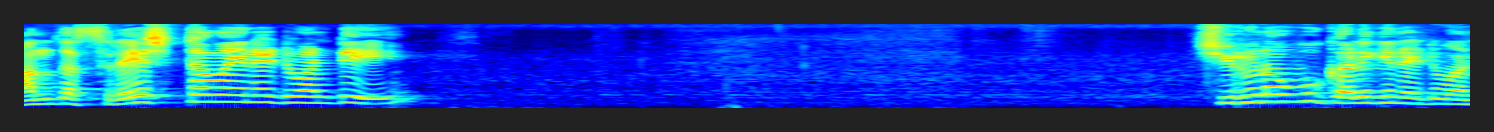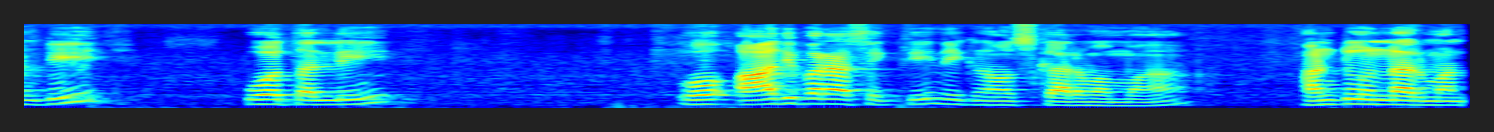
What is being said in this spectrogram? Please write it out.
అంత శ్రేష్టమైనటువంటి చిరునవ్వు కలిగినటువంటి ఓ తల్లి ఓ ఆదిపరాశక్తి నీకు నమస్కారం అమ్మా అంటూ ఉన్నారు మన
